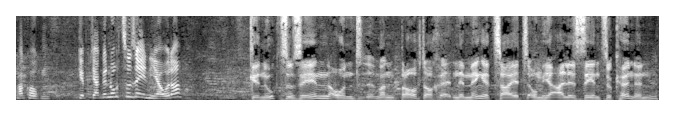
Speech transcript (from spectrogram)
Mal gucken. Gibt ja genug zu sehen hier, oder? Genug zu sehen und man braucht auch eine Menge Zeit, um hier alles sehen zu können.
